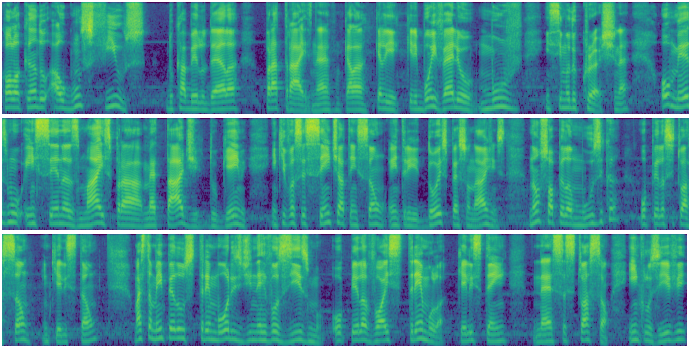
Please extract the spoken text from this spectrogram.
colocando alguns fios do cabelo dela para trás, né? Aquela, aquele, aquele bom e velho move em cima do crush, né? Ou mesmo em cenas mais para metade do game, em que você sente a tensão entre dois personagens, não só pela música ou pela situação em que eles estão, mas também pelos tremores de nervosismo ou pela voz trêmula que eles têm nessa situação. Inclusive,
